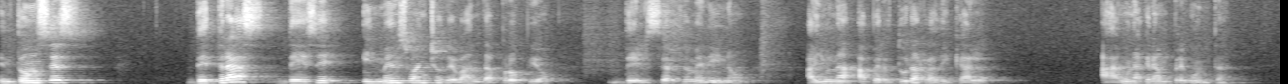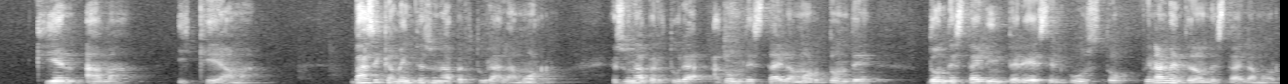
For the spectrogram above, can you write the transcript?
Entonces, detrás de ese inmenso ancho de banda propio del ser femenino, hay una apertura radical a una gran pregunta. ¿Quién ama y qué ama? Básicamente es una apertura al amor, es una apertura a dónde está el amor, dónde, dónde está el interés, el gusto, finalmente dónde está el amor.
